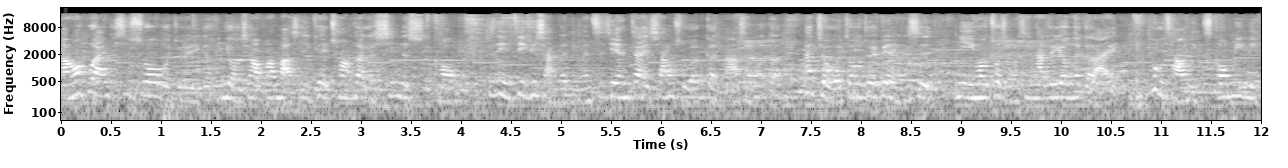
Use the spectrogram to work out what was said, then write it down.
然后不然就是说，我觉得一个很有效的方法是，你可以创造一个新的时空，就是你自己去想着你们之间在相处的梗啊什么的，那久了之后就会变成是你以后做什么事情，他就用那个来吐槽你、攻击你，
